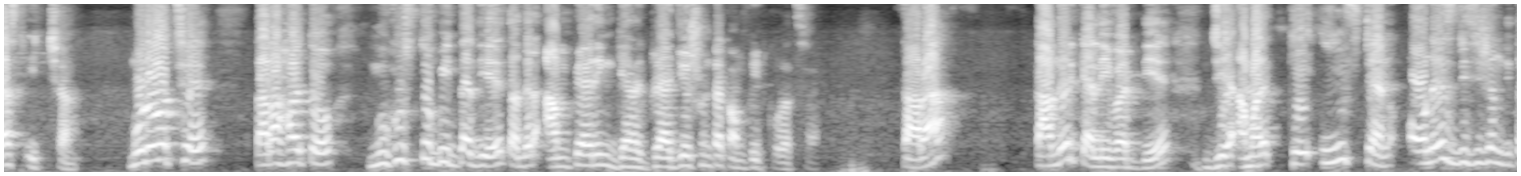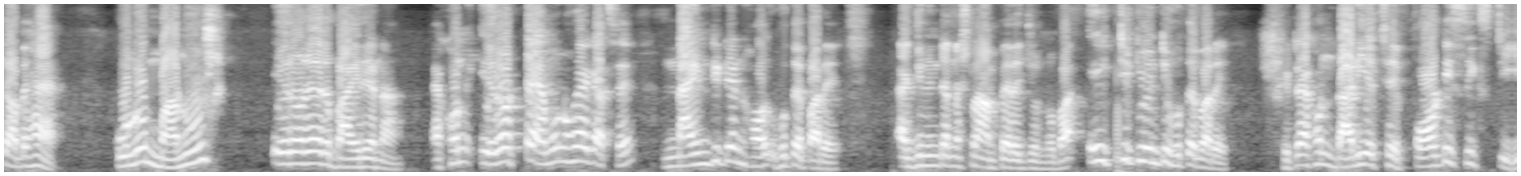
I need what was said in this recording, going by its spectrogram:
জাস্ট ইচ্ছা। মনে হচ্ছে তারা হয়তো মুখস্থ বিদ্যা দিয়ে তাদের আম্পায়ারিং গ্র্যাজুয়েশনটা কমপ্লিট করেছে। তারা তাদের ক্যালিভার দিয়ে যে আমাকে ইনস্ট্যান্ট অনেস্ট ডিসিশন দিতে হবে হ্যাঁ কোনো মানুষ এররের বাইরে না। এখন এররটা এমন হয়ে গেছে নাইনটি টেন হতে পারে একজন ইন্টারন্যাশনাল আম্পায়ারের জন্য বা এইটটি টোয়েন্টি হতে পারে। সেটা এখন দাঁড়িয়েছে ফর্টি সিক্সটি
